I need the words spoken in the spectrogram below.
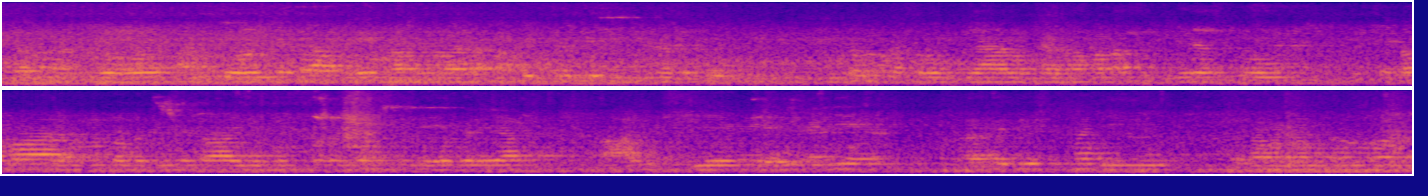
లక్ష్మీ నామధేయస్య ఋతువార్యాः చందరానామధేయస్య పద్మేవ సాయినాథనామధీయోహం కనిష్ఠకుమార్యాः సౌజన్యానామధేయస్య అధిదేవతः శివానామధేయోహం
